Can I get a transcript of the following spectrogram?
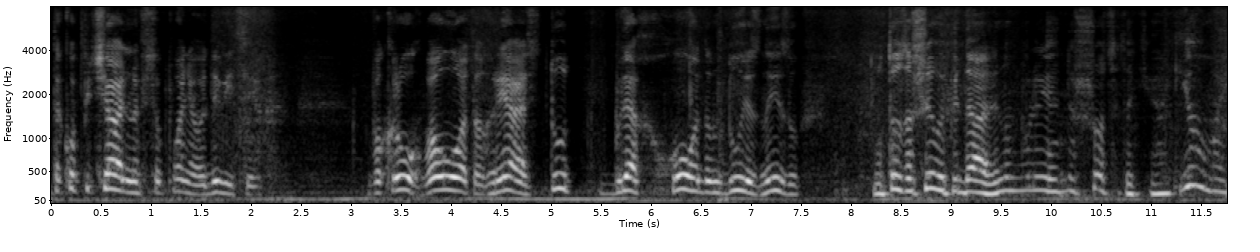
Тако печально все, поняли, дивіться як. Вокруг болото, грязь, тут блях, холодом дує знизу. Ну то зашили педалі. Ну блін, ну що це таке? Йо-моє.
